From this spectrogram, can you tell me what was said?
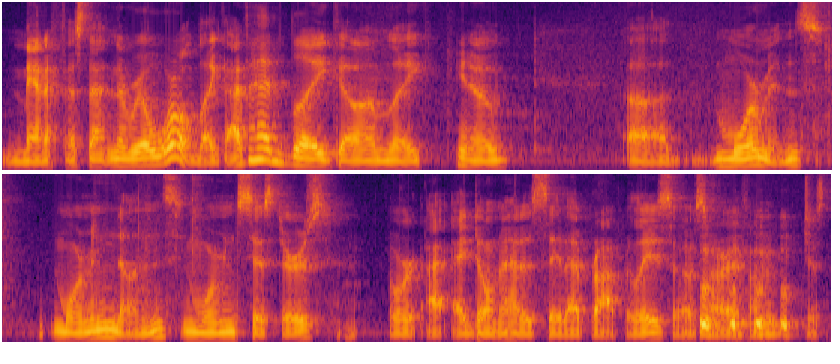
manifest that in the real world. Like I've had like um like, you know, uh Mormons, Mormon nuns, Mormon sisters, or I, I don't know how to say that properly, so sorry if I'm just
